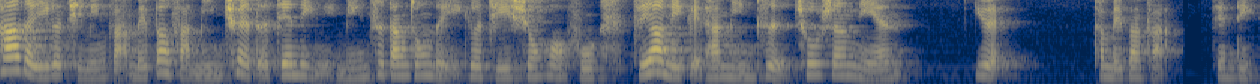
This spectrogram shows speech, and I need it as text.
他的一个起名法没办法明确的鉴定你名字当中的一个吉凶祸福，只要你给他名字、出生年月，他没办法鉴定。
